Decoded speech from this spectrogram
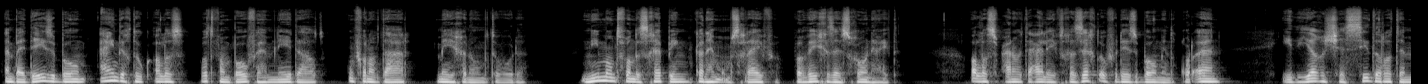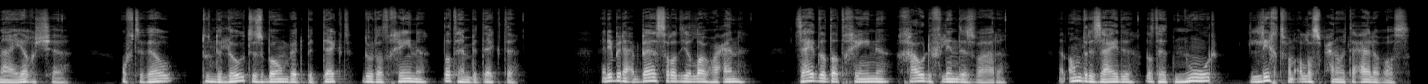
En bij deze boom eindigt ook alles wat van boven hem neerdaalt, om vanaf daar meegenomen te worden. Niemand van de schepping kan hem omschrijven vanwege zijn schoonheid. Allah subhanahu wa ta'ala heeft gezegd over deze boom in de Koran, Oftewel, toen de lotusboom werd bedekt door datgene dat hem bedekte. En Ibn Abbas radiallahu anh zei dat datgene gouden vlinders waren. En anderen zeiden dat het noor licht van Allah subhanahu wa ta'ala was.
